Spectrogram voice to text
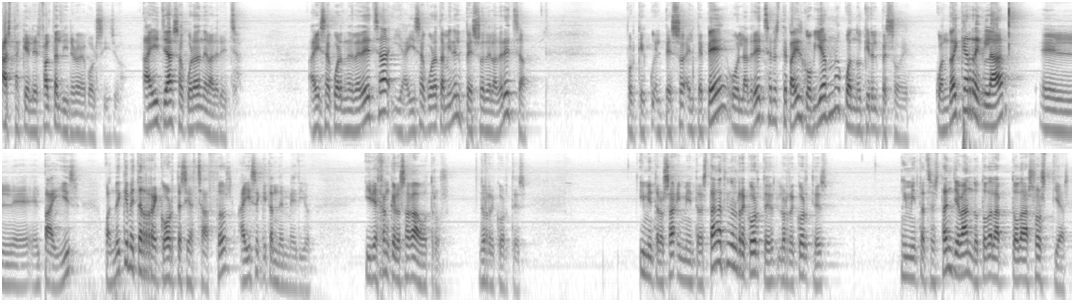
Hasta que les falta el dinero en el bolsillo. Ahí ya se acuerdan de la derecha. Ahí se acuerdan de la derecha y ahí se acuerda también el peso de la derecha. Porque el, peso, el PP o la derecha en este país gobierna cuando quiere el PSOE. Cuando hay que arreglar eh, el, país, cuando hay que meter recortes y hachazos, ahí se quitan de en medio. Y dejan que los haga otros, los recortes. Y mientras, y mientras están haciendo el recorte, los recortes, y mientras se están llevando todas las hostias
